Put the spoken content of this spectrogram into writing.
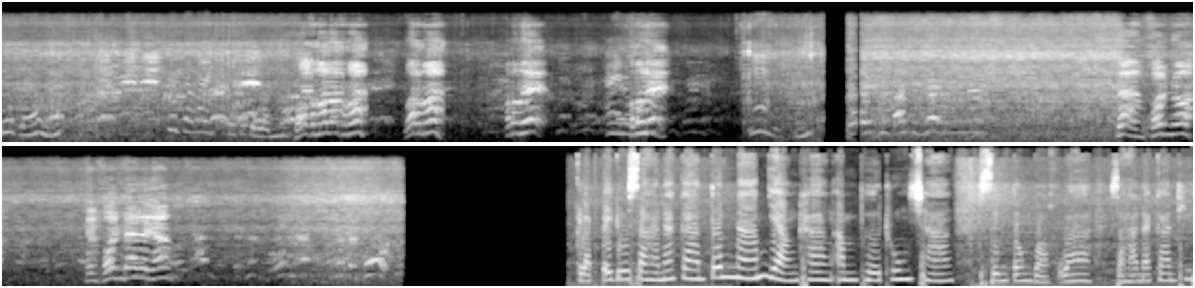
พูดแปลว่าอะไรพูดจะล้ม รอเข้ามารอเข้ามารอเข้ามาเข้าตรงนี้ไอ้เข้าล้ตรมงนี้ได้เห็นคนเนาะเห็นคนได้เลยยังกลับไปดูสถานการณ์ต้นน้ำอย่างทางอำเภอทุ่งช้าง ซึ่งต้องบอกว่าสถานการณ์ที่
